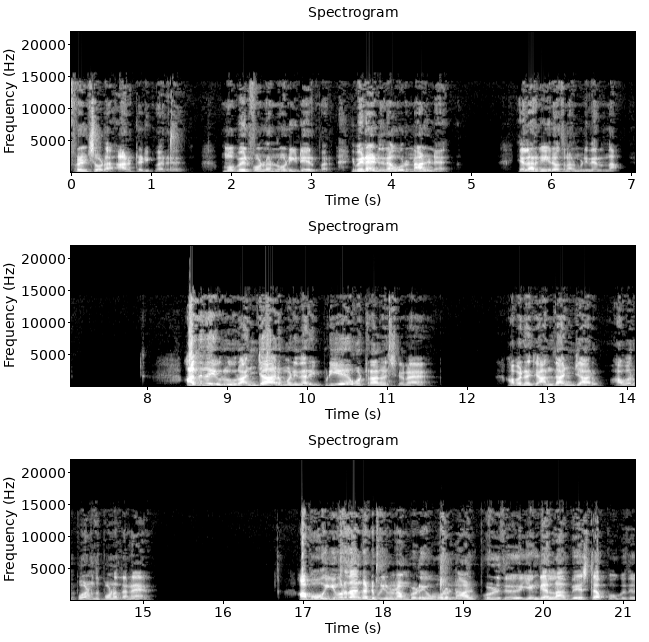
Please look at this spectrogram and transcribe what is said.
ஃப்ரெண்ட்ஸோட ஆர்ட் அடிப்பார். மொபைல் ஃபோனில் நோண்டிக்கிட்டே இருப்பார். இப்போ என்ன ஆயிடுதுன்னா ஒரு நாளில் எல்லாருக்கும் இருபத்தி நாலு மணி நேரம் தான் அதில் இவர் ஒரு அஞ்சாறு மணி நேரம் இப்படியே ஓட்டுறாருன்னு வச்சுக்கோங்களேன். அப்போ அந்த அஞ்சாறு அவர் போனது போனது தானே அப்போ இவர் தான் கண்டுபிடிக்கணும். நம்மளுடைய ஒரு நாள் பொழுது எங்கெல்லாம் வேஸ்ட்டாக போகுது?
